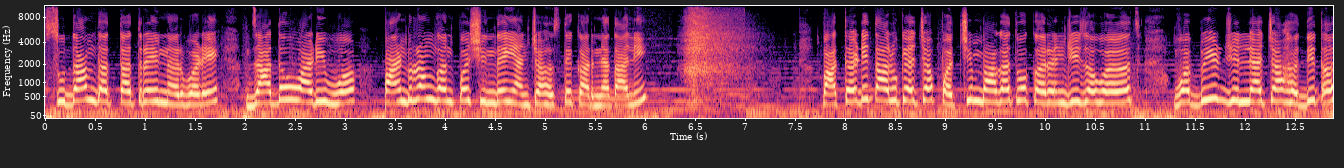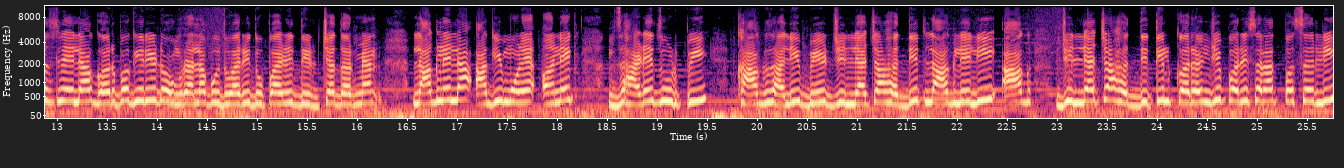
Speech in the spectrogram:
सुदाम दत्तात्रय नरवडे जाधववाडी व पांडुरंग गणपत शिंदे यांच्या हस्ते करण्यात आली. पाथर्डी तालुक्याच्या पश्चिम भागात व करंजी जवळच व बीड जिल्ह्याच्या हद्दीत असलेल्या गर्भगिरी डोंगराला बुधवारी दुपारी दीडच्या दरम्यान लागलेल्या आगीमुळे अनेक झाडे झुडपी खाक झाली. बीड जिल्ह्याच्या हद्दीत लागलेली आग जिल्ह्याच्या हद्दीतील करंजी परिसरात पसरली.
